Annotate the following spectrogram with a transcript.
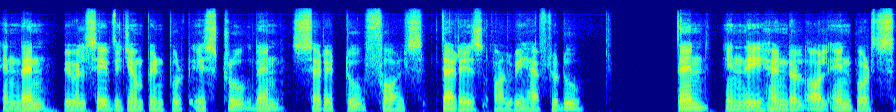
and then we will save the jump input is true then set it to false. That is all we have to do. Then in the handle all inputs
